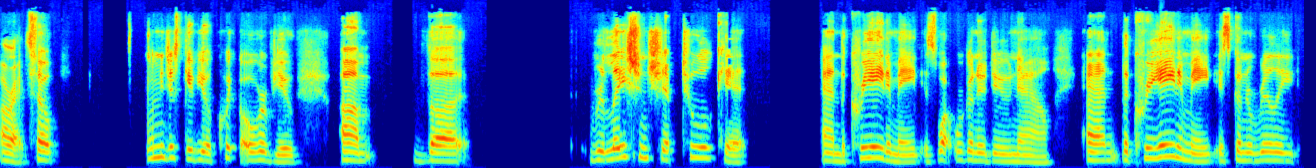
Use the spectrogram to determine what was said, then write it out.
All right. So let me just give you a quick overview. Um, the relationship toolkit and the Create-A-Mate is what we're going to do now. And the Create-A-Mate is going to really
